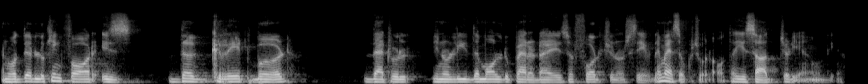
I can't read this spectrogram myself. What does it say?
and what they're looking for is the great bird that will you know lead them all to paradise or fortune or save them ऐसा कुछ हो रहा होता है ये सात चिड़िया होती हैं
